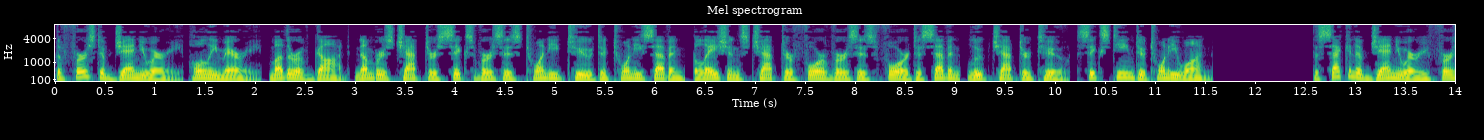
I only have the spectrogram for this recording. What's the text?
The 1st of January, Holy Mary, Mother of God, Numbers chapter 6 verses 22 to 27, Galatians chapter 4 verses 4 to 7, Luke chapter 2, 16 to 21. The 2nd of January, 1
